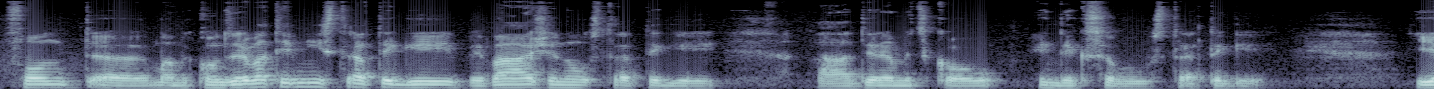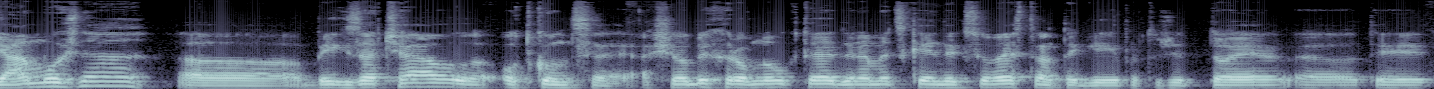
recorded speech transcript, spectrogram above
Fond, máme konzervativní strategii, vyváženou strategii a dynamickou indexovou strategii. Já možná uh, bych začal od konce a šel bych rovnou k té dynamické indexové strategii, protože to je uh, ty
